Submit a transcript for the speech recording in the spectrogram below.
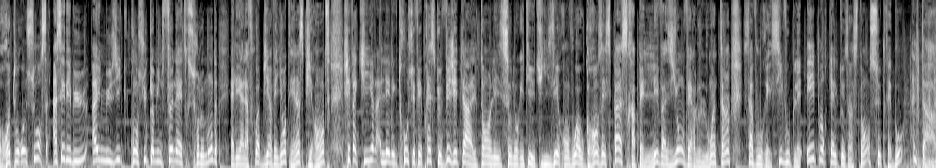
retour aux sources à ses débuts, à une musique conçue comme une fenêtre sur le monde. Elle est à la fois bienveillante et inspirante. Chez Fakir, l'électro se fait presque végétal tant les sonorités utilisées renvoient aux grands espaces, rappellent l'évasion vers le lointain. Savourez s'il vous plaît et pour quelques instants ce très beau altar.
